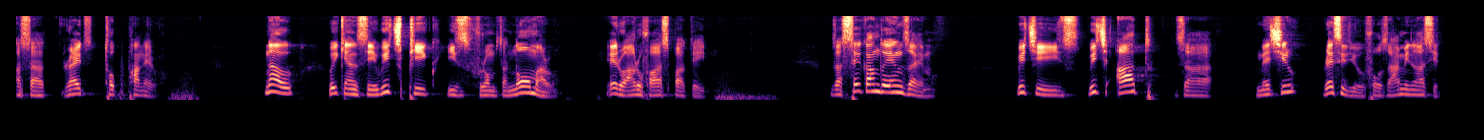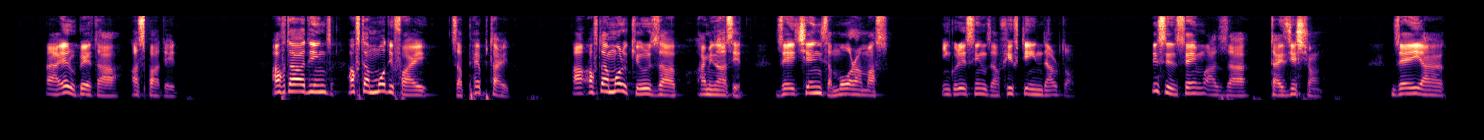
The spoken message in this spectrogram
as a right top panel. Now we can see which peak is from the normal L-alpha aspartate. The second enzyme, which is which add the methyl residue for the amino acid, uh, L-beta aspartate. After adding, after modify the peptide, uh, after molecule the amino acid, they change the molar mass, increasing the 15 Dalton. This is the same as the digestion. They are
